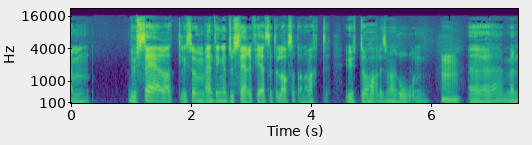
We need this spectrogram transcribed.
um, Du ser at liksom En ting er at du ser i fjeset til Lars at han har vært ute og har liksom den roen. Mm. uh, men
